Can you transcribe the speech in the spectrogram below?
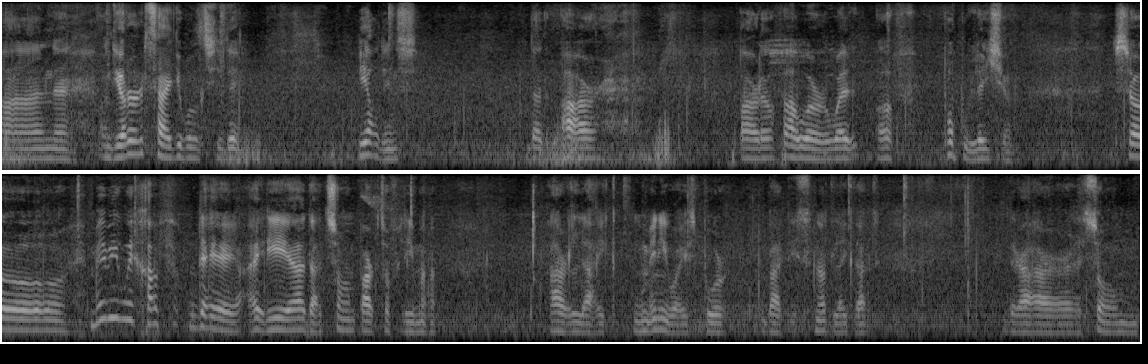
and uh, on the other side you will see the buildings that are part of our well of population. So maybe we have the idea that some parts of Lima are like in many ways poor but it's not like that. There are some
